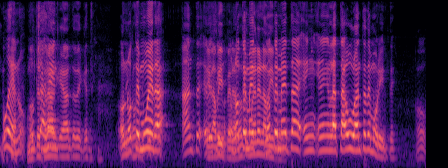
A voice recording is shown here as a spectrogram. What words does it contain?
Bueno, no mucha te gente, antes de que te, o no te muera antes, es En la no, no te, te met- mueras en la no te víspera. metas en, en el ataúd antes de morirte, Oh.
